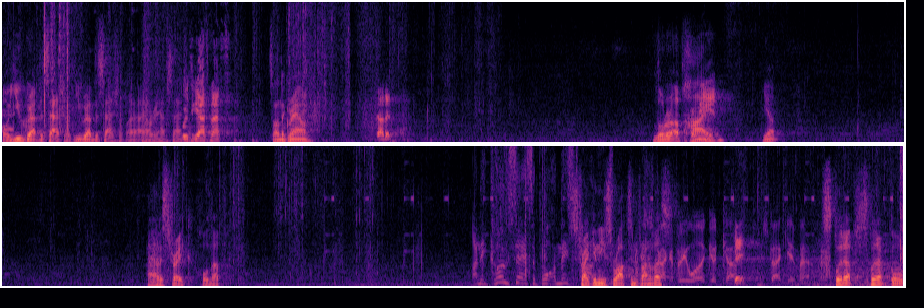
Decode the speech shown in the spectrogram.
Oh, you grab the satchel. You grab the satchel. I, I already have satchel. Where's the gas mask? It's on the ground. Got it. Loader up high. Yep. I have a strike. Hold up. I need close air support on this. Striking these rocks in front of us. 3-1, good copy. Okay. Split up. Split up. Go. Go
